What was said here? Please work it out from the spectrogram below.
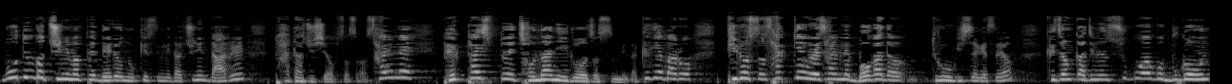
모든 것 주님 앞에 내려놓겠습니다. 주님, 나를 받아주시옵소서. 삶의 180도의 전환이 이루어졌습니다. 그게 바로 비로소 사개오의 삶에 뭐가 다- 들어오기 시작했어요? 그 전까지는 수고하고 무거운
